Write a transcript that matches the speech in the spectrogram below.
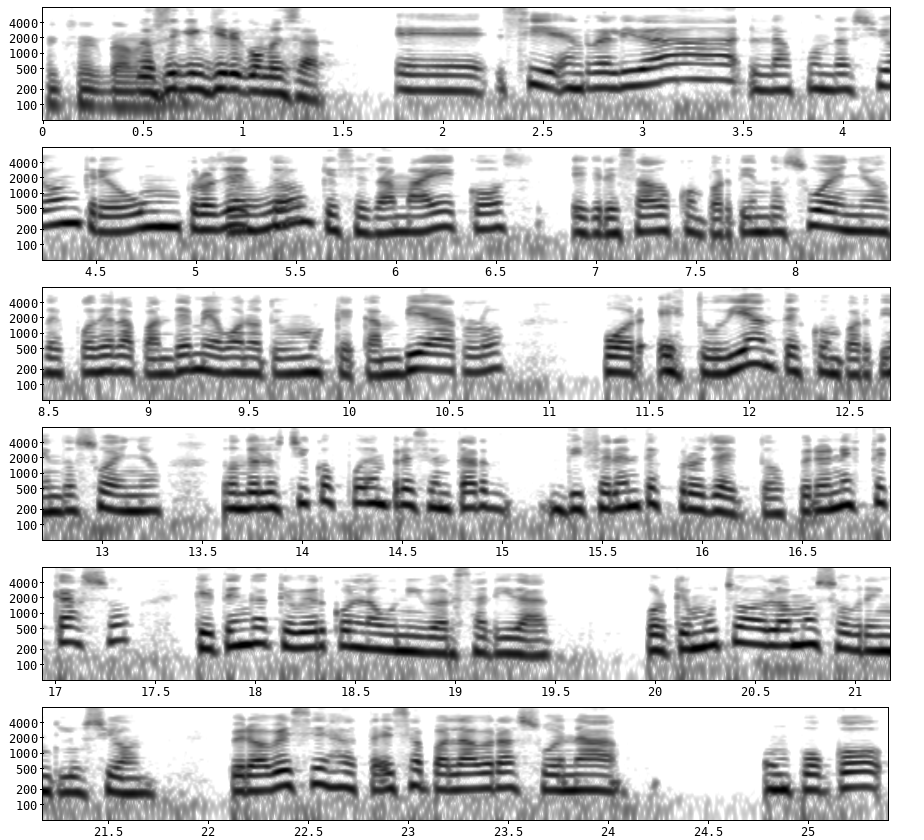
Exactamente. No sé quién quiere comenzar. Eh, sí, en realidad la Fundación creó un proyecto que se llama ECOS, Egresados Compartiendo Sueños. Después de la pandemia, bueno, tuvimos que cambiarlo por estudiantes compartiendo sueños, donde los chicos pueden presentar diferentes proyectos, pero en este caso que tenga que ver con la universalidad, porque mucho hablamos sobre inclusión pero a veces hasta esa palabra suena un poco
